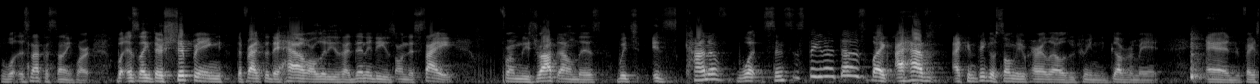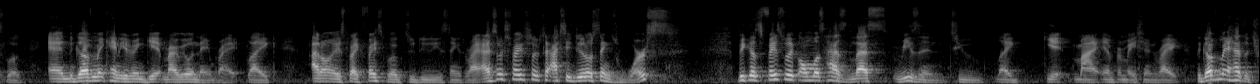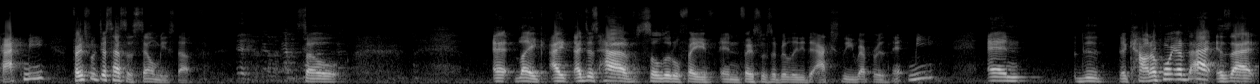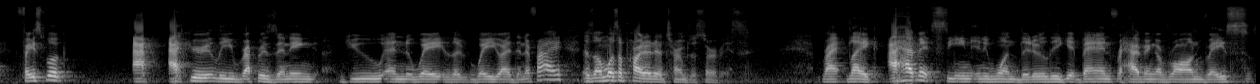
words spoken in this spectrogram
Well, it's not the selling part, but it's like they're shipping the fact that they have all of these identities on the site from these drop-down lists, which is kind of what census data does. Like I have, I can think of so many parallels between the government and Facebook. And the government can't even get my real name right. Like, I don't expect Facebook to do these things right. I expect Facebook to actually do those things worse because Facebook almost has less reason to like get my information right. The government has to track me. Facebook just has to sell me stuff. so, at, like, I, I just have so little faith in Facebook's ability to actually represent me. And the, the counterpoint of that is that Facebook ac accurately representing you and the way, the way you identify is almost a part of their terms of service. Right? Like, I haven't seen anyone literally get banned for having a wrong race,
